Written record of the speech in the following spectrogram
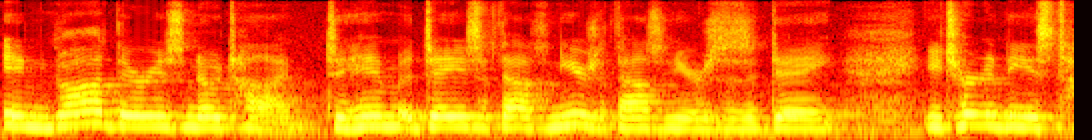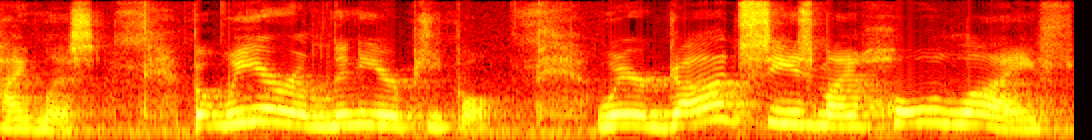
in God there is no time. To him, a day is a thousand years, a thousand years is a day. Eternity is timeless. But we are a linear people where God sees my whole life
